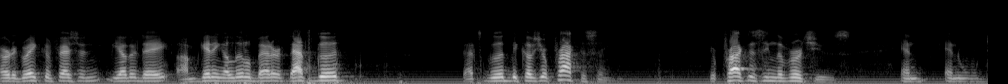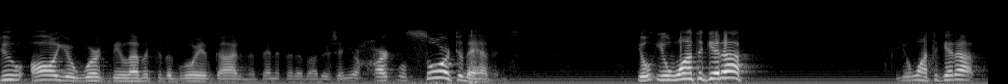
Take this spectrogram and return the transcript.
I heard a great confession the other day. I'm getting a little better. That's good. That's good because you're practicing. You're practicing the virtues. And, and do all your work, beloved, to the glory of God and the benefit of others. And your heart will soar to the heavens. You'll, you'll want to get up. You'll want to get up.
